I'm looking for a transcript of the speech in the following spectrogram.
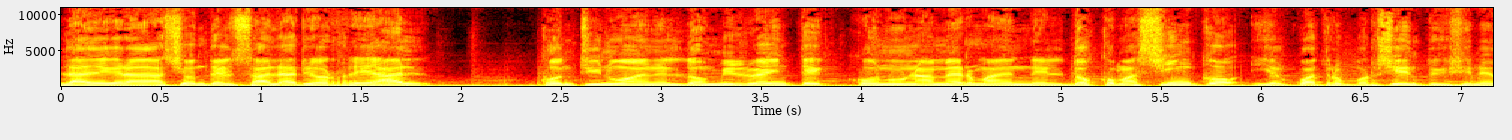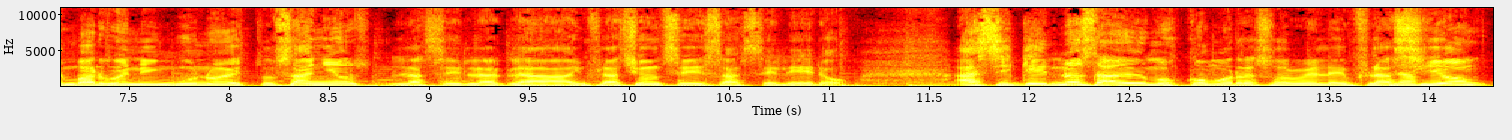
la degradación del salario real continúa en el 2020 con una merma en el 2,5 y el 4%, y sin embargo en ninguno de estos años la, inflación se desaceleró. Así que no sabemos cómo resolver la inflación,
